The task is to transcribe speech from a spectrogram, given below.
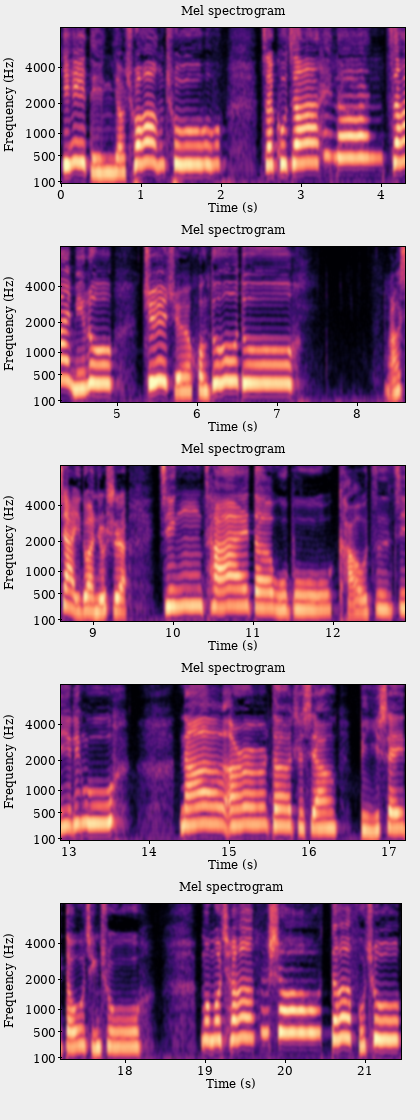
一定要闯出。再苦再难再迷路，拒绝黄嘟嘟。然后下一段就是精彩的舞步，靠自己领悟。男儿的志向比谁都清楚，默默承受的付出，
